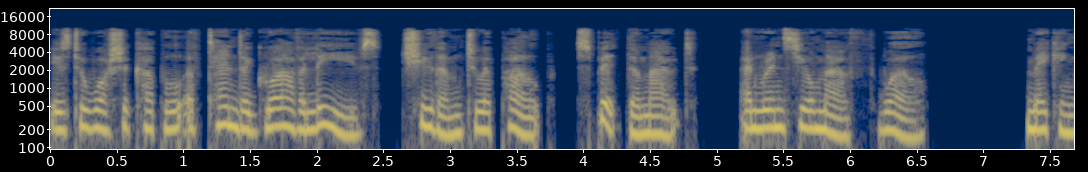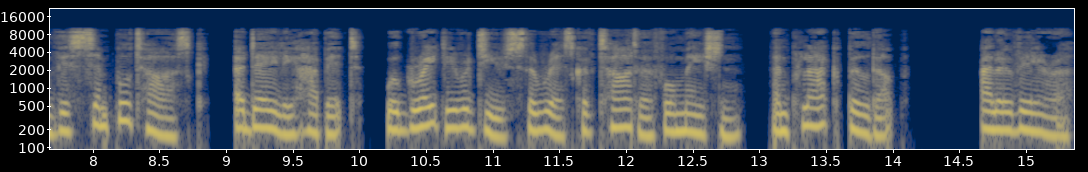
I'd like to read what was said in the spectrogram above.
is to wash a couple of tender guava leaves, chew them to a pulp, spit them out, and rinse your mouth well. Making this simple task a daily habit will greatly reduce the risk of tartar formation and plaque buildup. Aloe vera.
